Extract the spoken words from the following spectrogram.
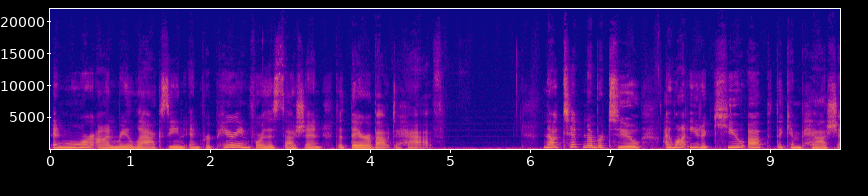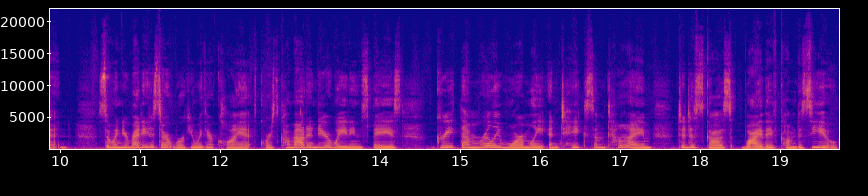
and more on relaxing and preparing for the session that they're about to have. Now, tip number two, I want you to cue up the compassion. So, when you're ready to start working with your client, of course, come out into your waiting space, greet them really warmly, and take some time to discuss why they've come to see you.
